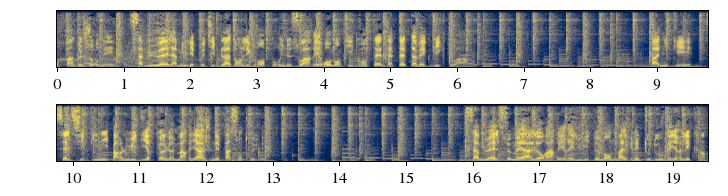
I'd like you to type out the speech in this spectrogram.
En fin de journée, Samuel a mis les petits plats dans les grands pour une soirée romantique en tête à tête avec Victoire. Paniquée, celle-ci finit par lui dire que le mariage n'est pas son truc. Samuel se met alors à rire et lui demande malgré tout d'ouvrir l'écran.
